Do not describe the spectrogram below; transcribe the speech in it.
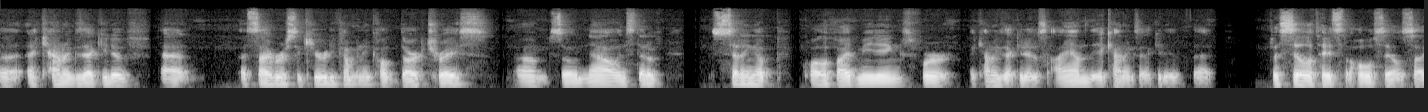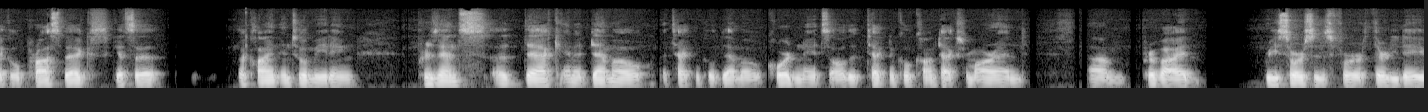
uh, account executive at a cybersecurity company called Darktrace. Um, so now instead of setting up qualified meetings for account executives, I am the account executive that facilitates the whole sales cycle, prospects, gets a, a client into a meeting, presents a deck and a demo, a technical demo, coordinates all the technical contacts from our end, um, provide resources for 30 day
